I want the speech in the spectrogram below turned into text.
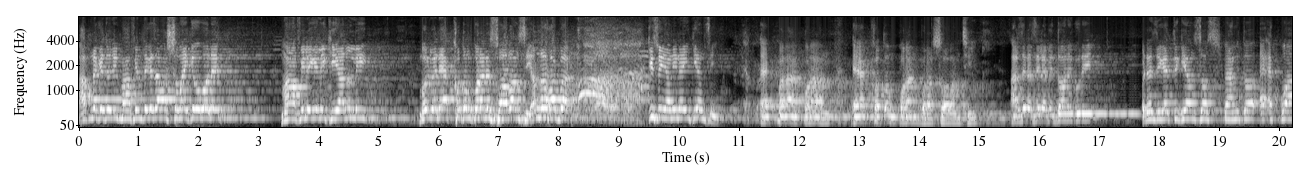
আপনাকে যদি মাহফিল থেকে যাওয়ার সময় কেউ বলে মাহফিলে গেলি কি আনলি? বলবেন এক খতম কোরআনের সব আনছি। আল্লাহ আকবার। কিছুই আনি নাই কি আনছি? এক পারা কোরআন এক খতম কোরআন পড়ার সব আনছি। আর যেটা জিলাপি দোকানে ঘুরি ওটা জিগায় তুই কি আনছস? আমি তো এক পোয়া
